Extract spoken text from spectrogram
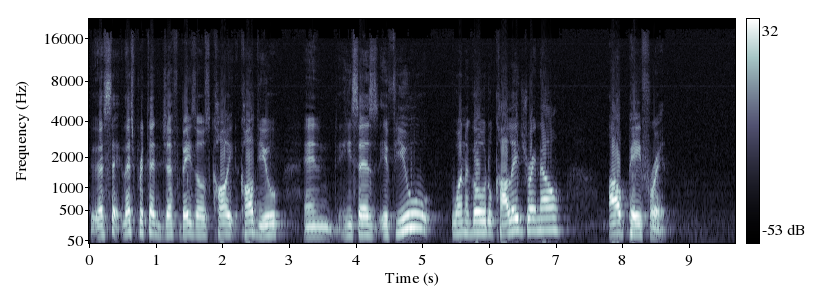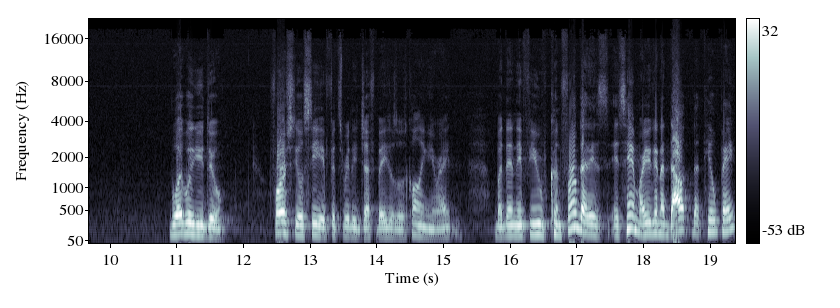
let's say, let's pretend Jeff Bezos call, called you and he says, if you want to go to college right now, I'll pay for it. What will you do? First, you'll see if it's really Jeff Bezos who's calling you, right? But then if you confirm that it's, it's him, are you going to doubt that he'll pay?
